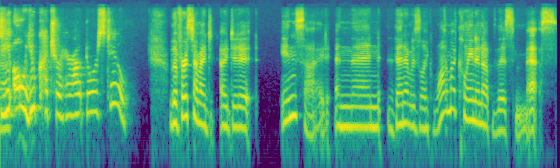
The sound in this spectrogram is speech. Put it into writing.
Do you, uh, oh, you cut your hair outdoors too. The first time I d- I did it inside, and then then it was like, why am I cleaning up this mess?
